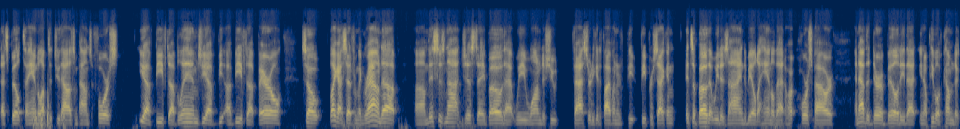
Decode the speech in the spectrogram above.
that's built to handle up to 2,000 pounds of force. You have beefed up limbs. You have a beefed up barrel. So, like I said, from the ground up, um, this is not just a bow that we wanted to shoot faster to get to 500 feet per second. It's a bow that we designed to be able to handle that horsepower and have the durability that you know people have come to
